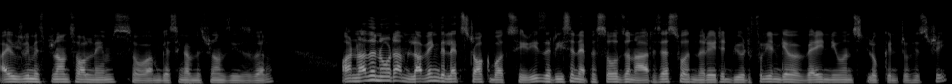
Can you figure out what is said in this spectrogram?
I usually mispronounce all names, so I'm guessing I've mispronounced these as well. On another note, I'm loving the Let's Talk About series. The recent episodes on RSS were narrated beautifully and gave a very nuanced look into history.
